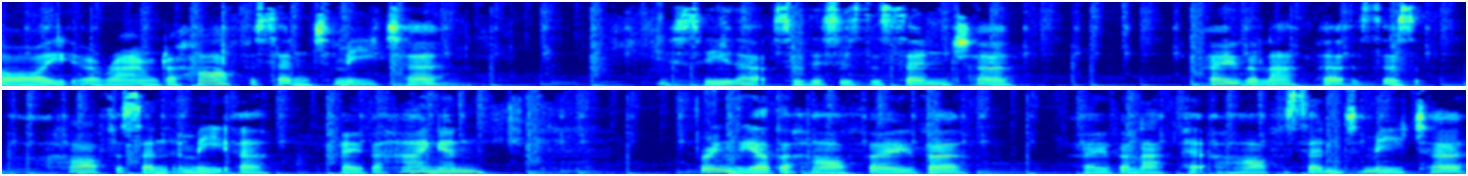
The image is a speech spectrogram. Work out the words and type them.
by around a half a centimetre. You see that? So this is the centre, overlap it, so there's half a centimetre overhanging, bring the other half over overlap it a half a centimetre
